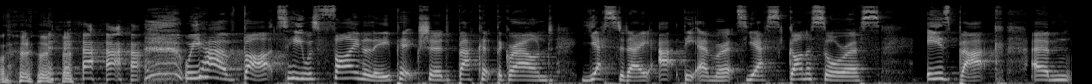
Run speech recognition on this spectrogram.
we have, but he was finally pictured back at the ground yesterday at the Emirates. Yes, Gunnersaurus is back. Um,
